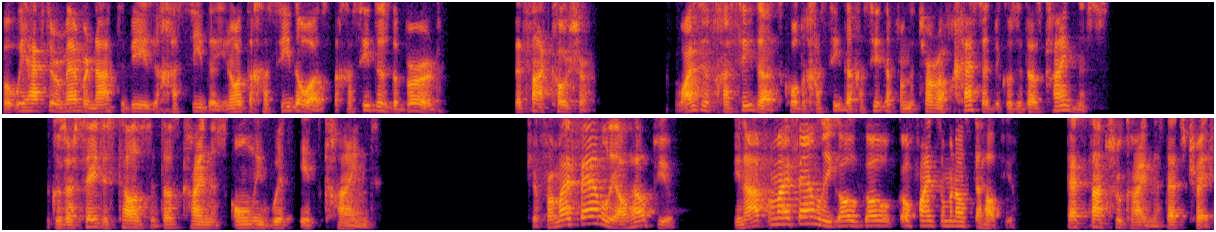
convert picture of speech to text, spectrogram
But we have to remember not to be the chasida. You know what the chasida was? The chasida is the bird that's not kosher. Why is it chasida? It's called the chasida. Chasida from the term of chesed because it does kindness. Because our sages tell us it does kindness only with its kind. If you're from my family, I'll help you. If you're not from my family, go go go find someone else to help you. That's not true kindness. That's treif,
